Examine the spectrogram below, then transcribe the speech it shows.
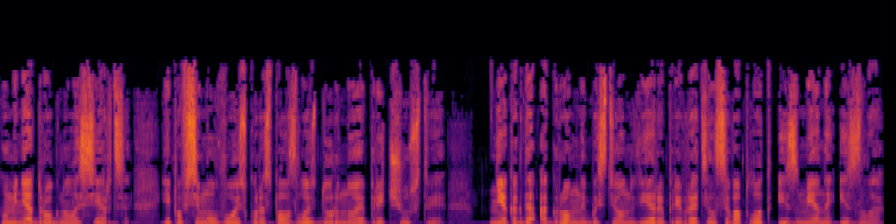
У меня дрогнуло сердце, и по всему войску расползлось дурное предчувствие. Некогда огромный бастион веры превратился в оплот измены и зла.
